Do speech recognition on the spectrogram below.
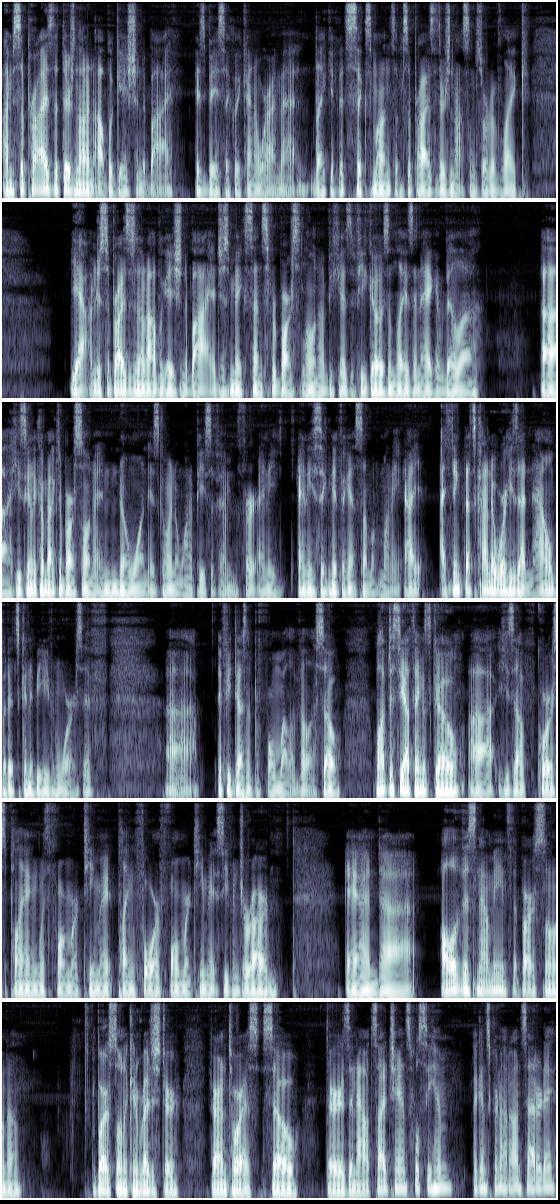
I'm surprised that there's not an obligation to buy, is basically kind of where I'm at. Like, if it's six months, I'm surprised there's not some sort of like, yeah, I'm just surprised there's not an obligation to buy. It just makes sense for Barcelona because if he goes and lays an egg at Villa, uh, he's going to come back to Barcelona and no one is going to want a piece of him for any any significant sum of money. I, I think that's kind of where he's at now, but it's going to be even worse if uh, if he doesn't perform well at Villa. So we'll have to see how things go. Uh, he's of course playing with former teammate, playing for former teammate Steven Gerrard, and uh, all of this now means that Barcelona, Barcelona can register Ferran Torres. So there is an outside chance we'll see him against Granada on Saturday.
